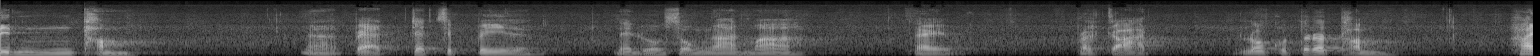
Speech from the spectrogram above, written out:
ดินธรรม แปดเจ็ดสิบปี ในหลวงทรงงานมาได้ประกาศโลกุตรธรรม ให้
